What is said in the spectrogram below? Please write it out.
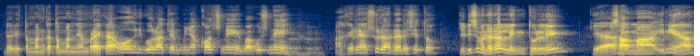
Dari teman ke temannya mereka, oh ini gue latihan punya coach nih, bagus nih. Mhm. Akhirnya sudah dari situ. jadi sebenarnya link to link Ya. sama ini ya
